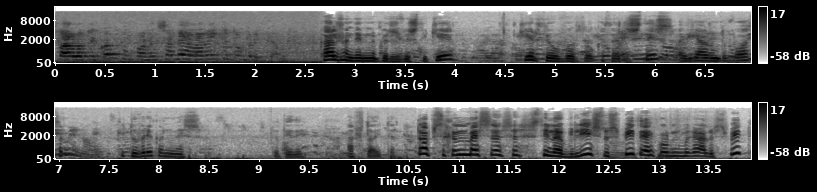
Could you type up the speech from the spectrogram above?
Στο άλλο το εικόνα του φώναξαν, έλα ρε και τον βρήκαμε. Κάλεσαν την πυροσβεστική και ήρθε ο βορθοκαθαριστής, αδειάζουν το βόθρο και το βρήκαν μέσα το παιδί. Αυτό ήταν. Το ψάχναν μέσα στην αυλή, στο σπίτι, έχουν μεγάλο σπίτι.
